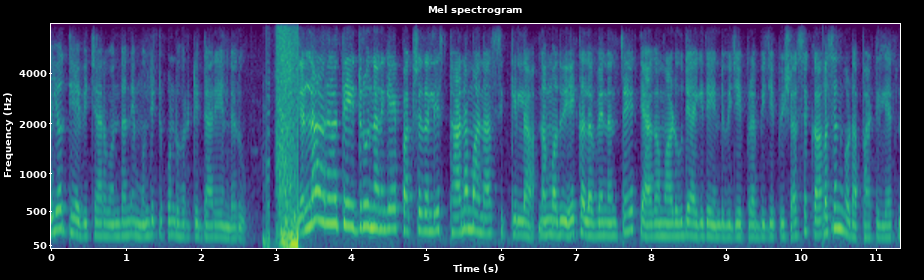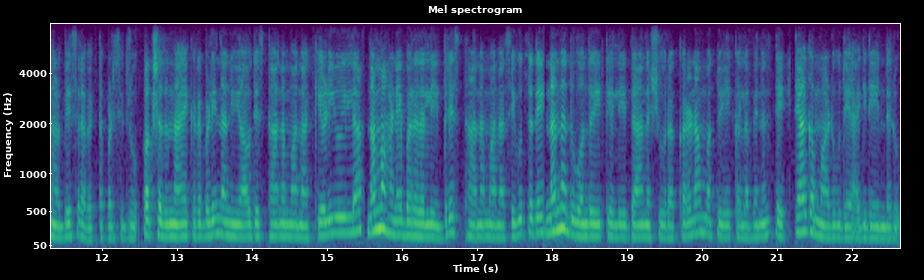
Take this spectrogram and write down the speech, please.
ಅಯೋಧ್ಯೆಯ ವಿಚಾರವೊಂದನ್ನೇ ಮುಂದಿಟ್ಟುಕೊಂಡು ಹೊರಟಿದ್ದಾರೆ ಎಂದರು. ಎಲ್ಲ ಅರ್ಹತೆ ಇದ್ರೂ ನನಗೆ ಪಕ್ಷದಲ್ಲಿ ಸ್ಥಾನಮಾನ ಸಿಕ್ಕಿಲ್ಲ. ನಮ್ಮದು ಏಕಲವ್ಯನಂತೆ ತ್ಯಾಗ ಮಾಡುವುದೇ ಆಗಿದೆ ಎಂದು ವಿಜಯಪುರ ಬಿಜೆಪಿ ಶಾಸಕ ಬಸನಗೌಡ ಪಾಟೀಲ್ ಯತ್ನಾಳ್ ಬೇಸರ ವ್ಯಕ್ತಪಡಿಸಿದ್ರು. ಪಕ್ಷದ ನಾಯಕರ ಬಳಿ ನಾನು ಯಾವುದೇ ಸ್ಥಾನಮಾನ ಕೇಳಿಯೂ ಇಲ್ಲ. ನಮ್ಮ ಹಣೆ ಬರದಲ್ಲಿ ಇದ್ರೆ ಸ್ಥಾನಮಾನ ಸಿಗುತ್ತದೆ. ನನ್ನದು ಒಂದು ರೀತಿಯಲ್ಲಿ ದಾನಶೂರ ಕರ್ಣ ಮತ್ತು ಏಕಲವ್ಯನಂತೆ ತ್ಯಾಗ ಮಾಡುವುದೇ ಆಗಿದೆ ಎಂದರು.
